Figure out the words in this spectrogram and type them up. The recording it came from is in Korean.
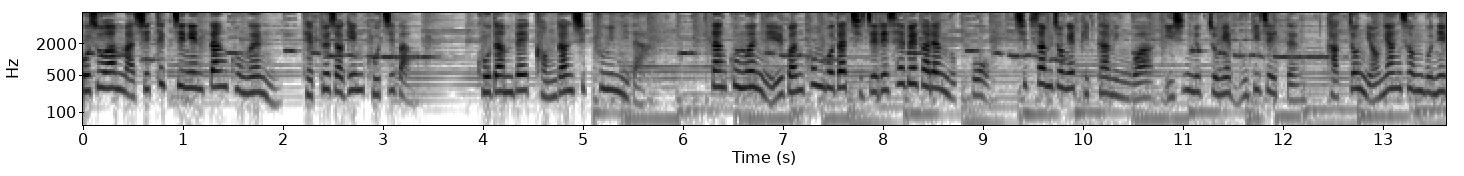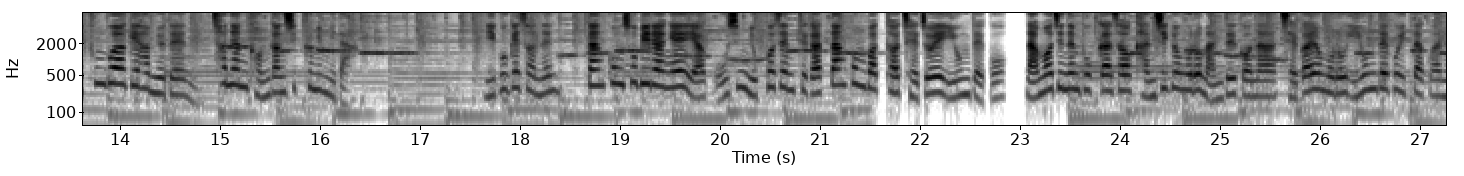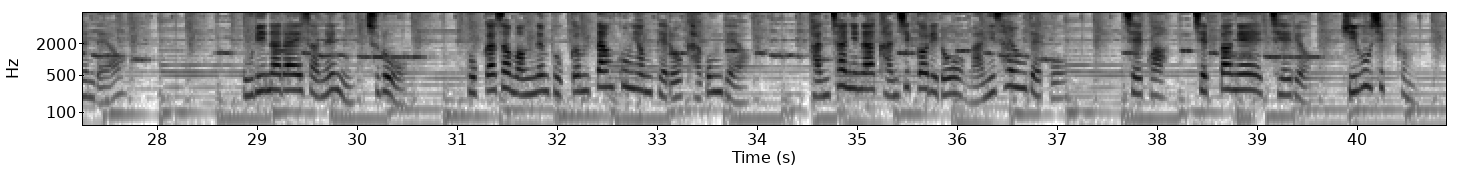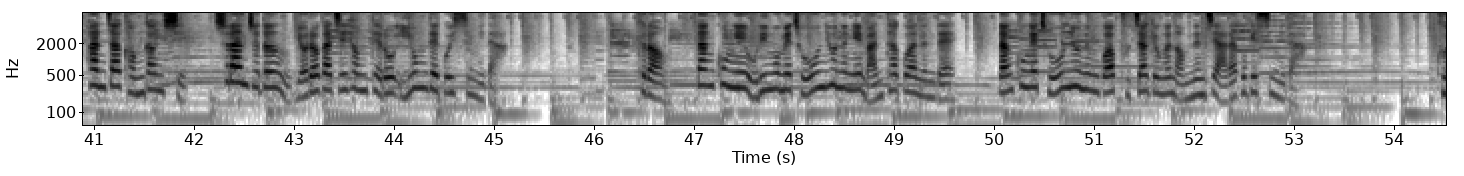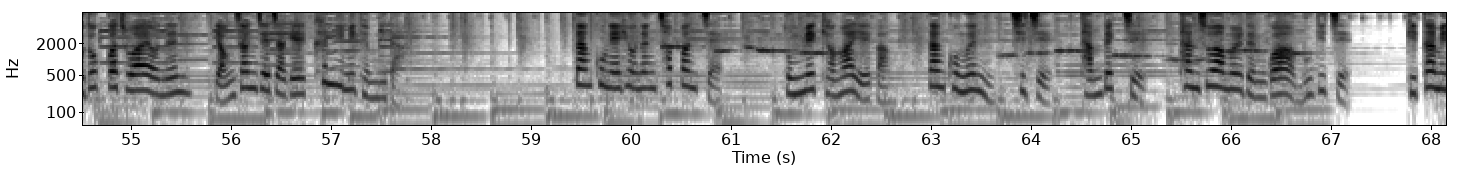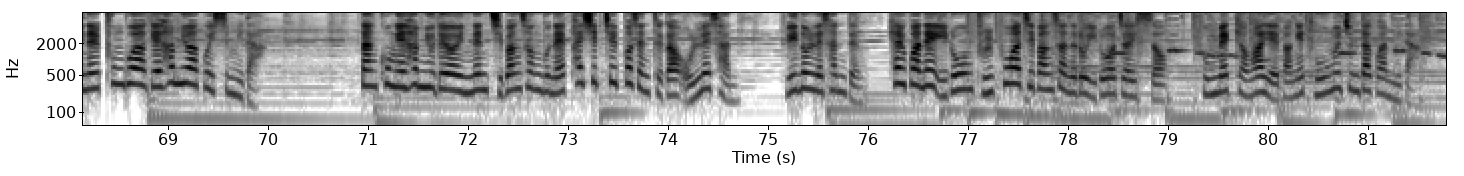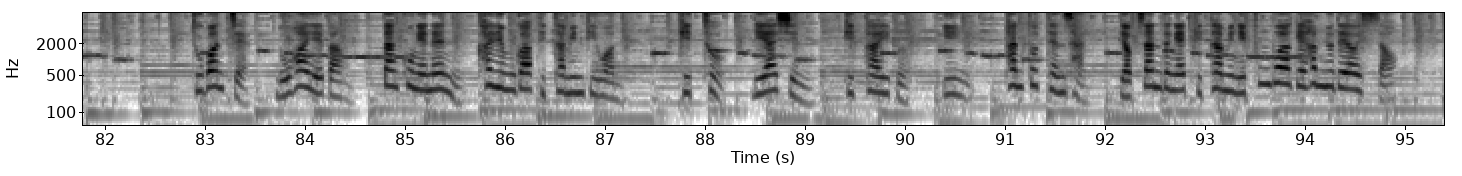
고소한 맛이 특징인 땅콩은 대표적인 고지방, 고단백 건강식품입니다. 땅콩은 일반 콩보다 지질이 3배가량 높고 13종의 비타민과 26종의 무기질 등 각종 영양 성분이 풍부하게 함유된 천연 건강식품입니다. 미국에서는 땅콩 소비량의 약 56%가 땅콩버터 제조에 이용되고 나머지는 볶아서 간식용으로 만들거나 제과용으로 이용되고 있다고 하는데요. 우리나라에서는 주로 볶아서 먹는 볶음 땅콩 형태로 가공되어 반찬이나 간식거리로 많이 사용되고 제과, 제빵의 재료, 기호식품, 환자 건강식, 술안주 등 여러 가지 형태로 이용되고 있습니다. 그럼 땅콩이 우리 몸에 좋은 효능이 많다고 하는데 땅콩의 좋은 효능과 부작용은 없는지 알아보겠습니다. 구독과 좋아요는 영상 제작에 큰 힘이 됩니다. 땅콩의 효능 첫 번째, 동맥 경화 예방. 땅콩은 지질, 단백질, 탄수화물 등과 무기질, 비타민을 풍부하게 함유하고 있습니다. 땅콩에 함유되어 있는 지방 성분의 87%가 올레산, 리놀레산 등 혈관에 이로운 불포화 지방산으로 이루어져 있어 동맥 경화 예방에 도움을 준다고 합니다. 두 번째, 노화 예방. 땅콩에는 칼륨과 비타민 B1, B2, 니아신, B5, E, 판토텐산, 엽산 등의 비타민이 풍부하게 함유되어 있어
